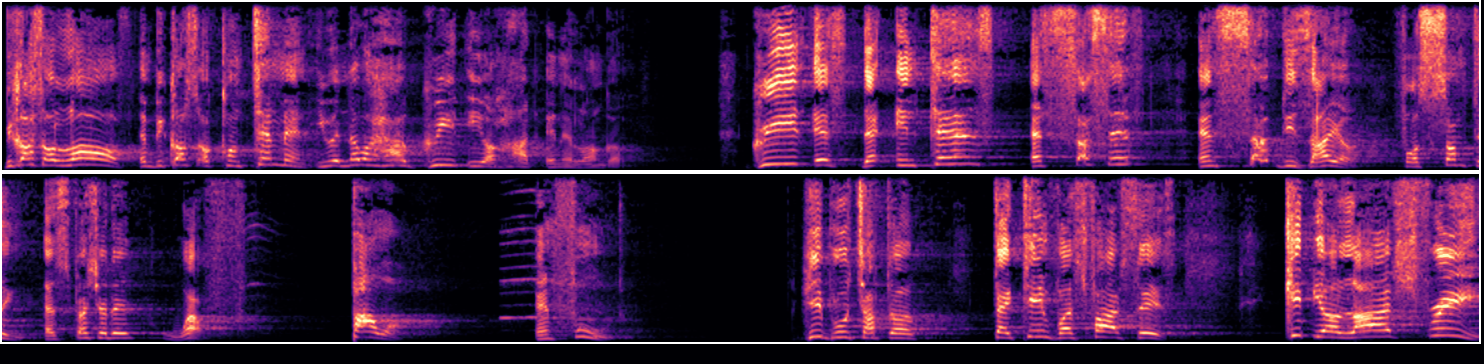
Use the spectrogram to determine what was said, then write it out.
Because of love and because of contentment, you will never have greed in your heart any longer. Greed is the intense, excessive, and self desire for something, especially wealth, power, and food. Hebrew chapter 13, verse 5 says, Keep your lives free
